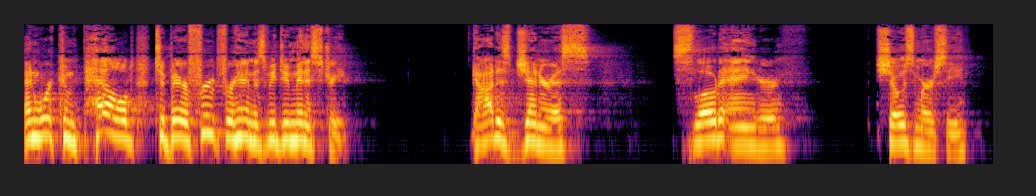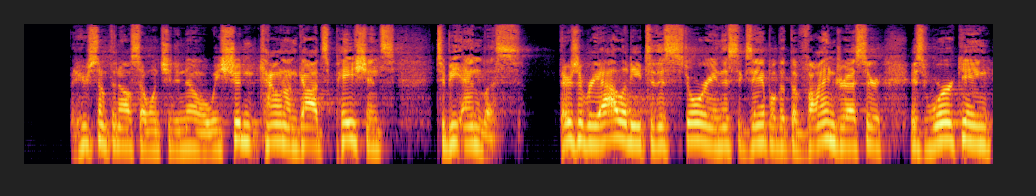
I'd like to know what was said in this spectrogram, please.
and we're compelled to bear fruit for him as we do ministry. God is generous, slow to anger, shows mercy. But here's something else I want you to know. We shouldn't count on God's patience to be endless. There's a reality to this story and this example that the vine dresser is working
